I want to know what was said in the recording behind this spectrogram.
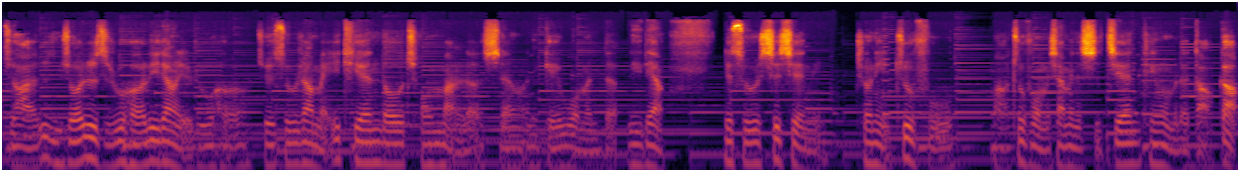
主啊，你说日子如何，力量也如何。耶稣让每一天都充满了神你给我们的力量。耶稣，谢谢你，求你祝福。啊！祝福我们下面的时间，听我们的祷告。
